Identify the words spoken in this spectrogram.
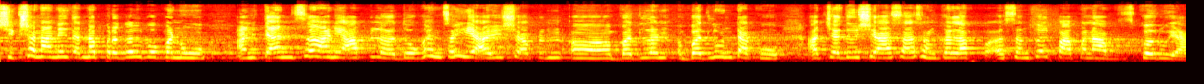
शिक्षणाने त्यांना प्रगल्भ बनवू आणि त्यांचं आणि आपलं दोघांचंही आयुष्य आपण बदलन बदलून टाकू. आजच्या दिवशी असा संकल्प संकल्प आपण आज करूया.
